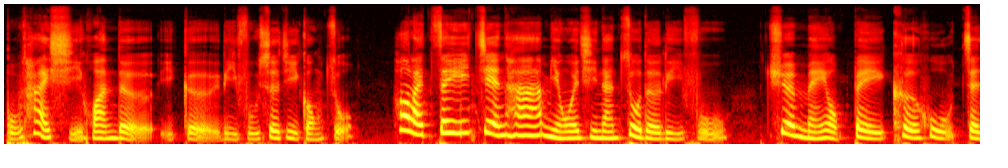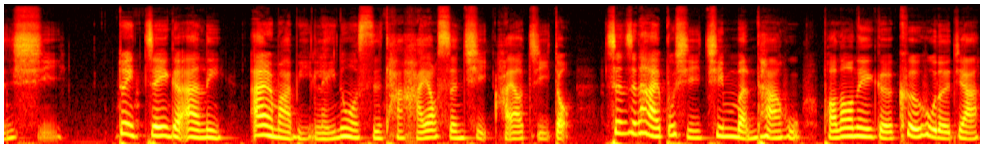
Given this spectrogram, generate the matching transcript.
不太喜欢的一个礼服设计工作。后来这一件他勉为其难做的礼服，却没有被客户珍惜。对这个案例，埃尔玛比雷诺斯他还要生气，还要激动，甚至他还不惜亲门踏户，跑到那个客户的家，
